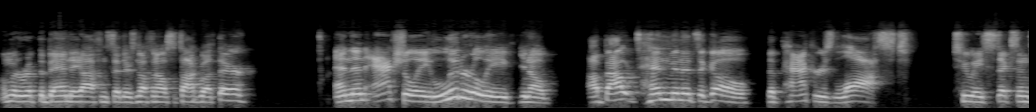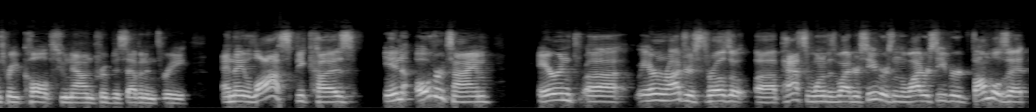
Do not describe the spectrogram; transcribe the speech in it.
I'm going to rip the band aid off and say there's nothing else to talk about there. And then, actually, literally, you know, about 10 minutes ago, the Packers lost to a six and three Colts, who now improved to seven and three. And they lost because in overtime, Aaron uh, Aaron Rodgers throws a pass to one of his wide receivers, and the wide receiver fumbles it,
